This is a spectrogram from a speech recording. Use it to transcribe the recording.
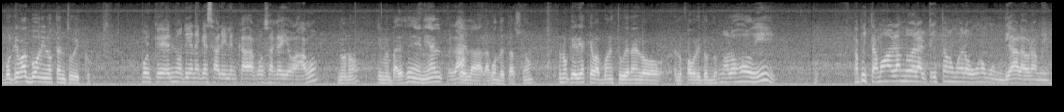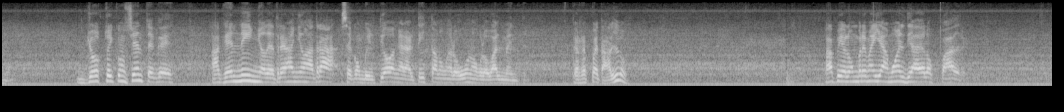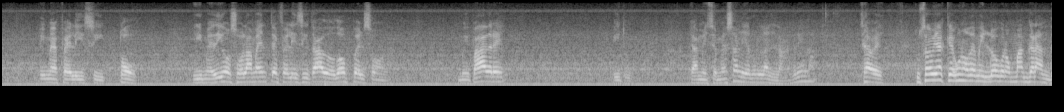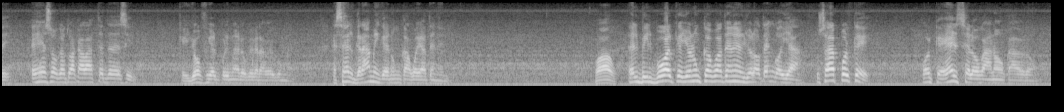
¿Por qué Bad Bunny no está en tu disco? Porque él no tiene que salir en cada cosa que yo hago. No, no. Y me parece genial ¿Verdad? eh, la, la contestación. ¿Tú no querías que Bad Bunny estuviera en los, en los favoritos dos? No lo jodí. Papi, estamos hablando del artista número uno mundial ahora mismo. Yo estoy consciente que aquel niño de tres años atrás se convirtió en el artista número uno globalmente. Hay que respetarlo. Papi, el hombre me llamó el Día de los Padres y me felicitó. Y me dijo solamente felicitado dos personas. Mi padre y tú. Y a mí se me salieron las lágrimas. ¿Sabes? ¿Tú sabías que uno de mis logros más grandes es eso que tú acabaste de decir? Que yo fui el primero que grabé con él. Ese es el Grammy que nunca voy a tener. Wow. El Billboard que yo nunca voy a tener, yo lo tengo ya. ¿Tú sabes por qué? Porque él se lo ganó, cabrón.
